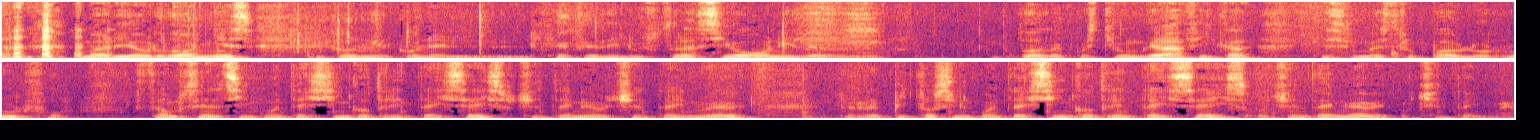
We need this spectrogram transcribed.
María Ordóñez, con, con, el jefe de ilustración y de toda la cuestión gráfica, que es el maestro Pablo Rulfo. Estamos en el 5536-8989. Le repito, 5536-8989.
